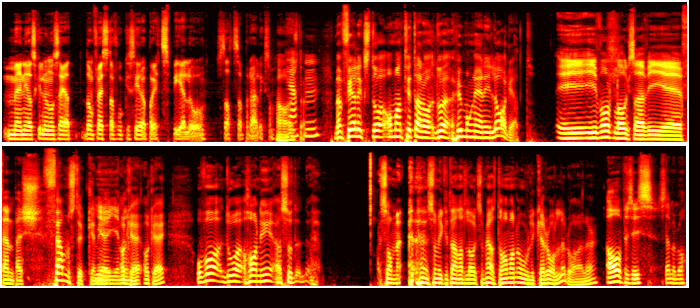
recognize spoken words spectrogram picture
Men jag skulle nog säga att de flesta fokuserar på ett spel och satsar på det här liksom. Ja, just det. mm. Men Felix, då, om man tittar då, hur många är ni i laget? I, I vårt lag så är vi eh, fem pers. Fem stycken? Okej, okej. Och vad, då har ni, alltså, som, som vilket annat lag som helst, då har man olika roller då, eller? Ja, precis. Stämmer bra.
